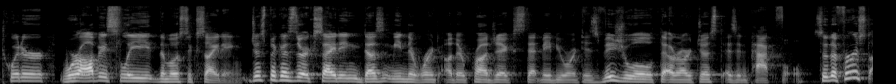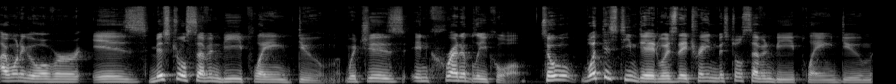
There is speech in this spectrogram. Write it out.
Twitter were obviously the most exciting. Just because they're exciting doesn't mean there weren't other projects that maybe weren't as visual that are just as impactful. So the first I want to go over is Mistral 7b playing Doom, which is incredibly cool. So what this team did was they trained Mistral 7b playing Doom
